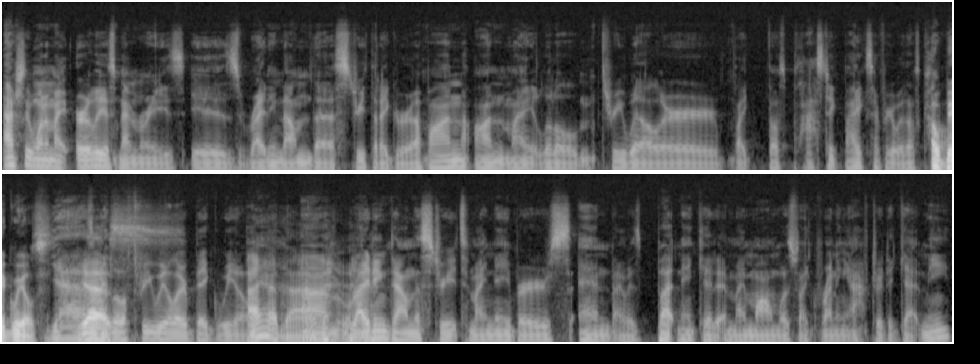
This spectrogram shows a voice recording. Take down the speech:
Actually, one of my earliest memories is riding down the street that I grew up on on my little three wheeler, like those plastic bikes. I forget what those Oh, called. Oh, big wheels. Yeah, yes. my little three wheeler, big wheel. I had that. Um, riding down the street to my neighbors, and I was butt naked, and my mom was like running after to get me.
